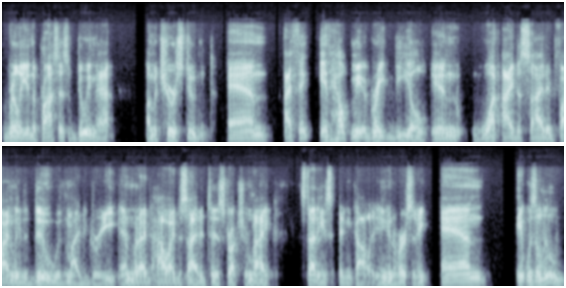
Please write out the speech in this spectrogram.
really in the process of doing that a mature student. And I think it helped me a great deal in what I decided finally to do with my degree and what I how I decided to structure my studies in college and university. And it was a little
